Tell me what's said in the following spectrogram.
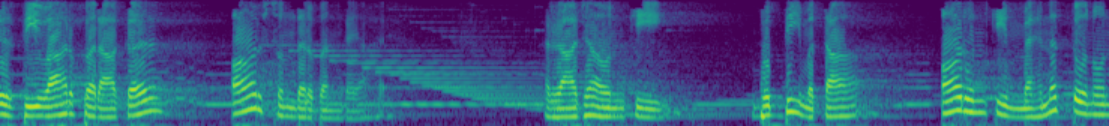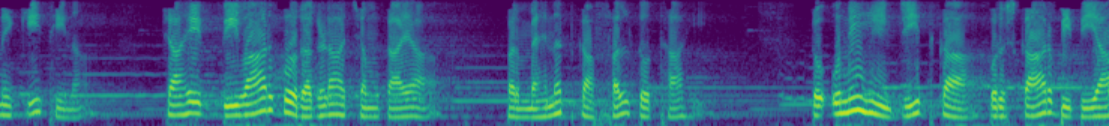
इस दीवार पर आकर और सुंदर बन गया है। राजा उनकी बुद्धिमता और उनकी मेहनत तो उन्होंने की थी ना। चाहे दीवार को रगड़ा चमकाया, पर मेहनत का फल तो था ही। तो उन्हें ही जीत का पुरस्कार भी दिया,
